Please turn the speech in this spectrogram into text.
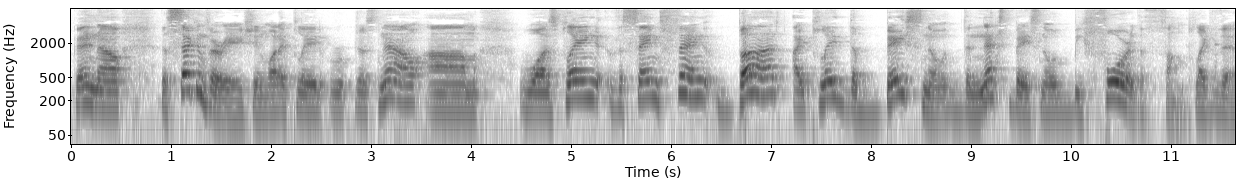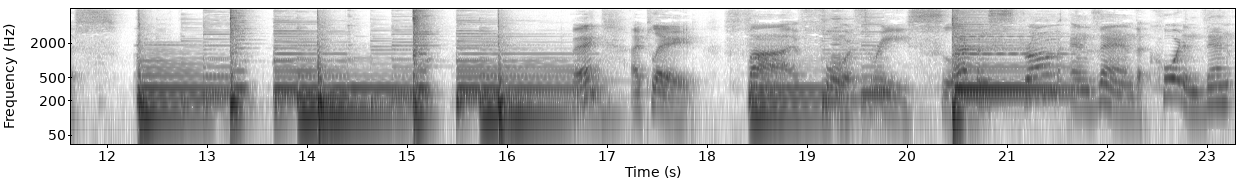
Okay, now the second variation, what I played just now, um, was playing the same thing, but I played the bass note, the next bass note, before the thump, like this. Okay? I played five, four, three, slap and strum, and then the chord, and then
